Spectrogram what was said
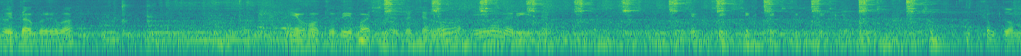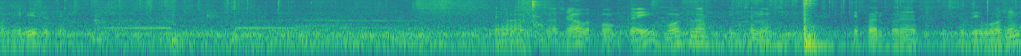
Придавило. Його туди, бачите, затягнуло і він ріже. Чик-чик-чик-чик-чик-чик. Щоб вдома не різати. Так, нажав, окей, можна підтягнути. Тепер бере сюди ложимо.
